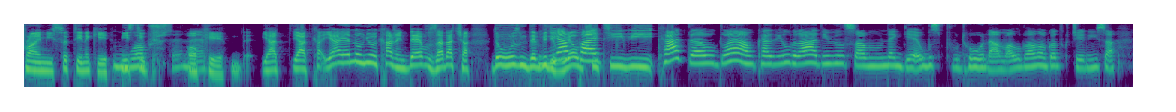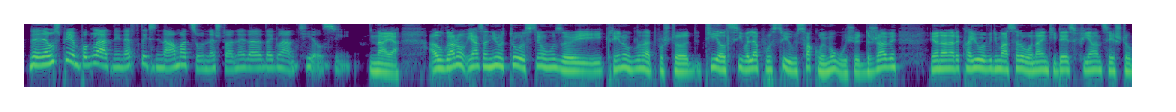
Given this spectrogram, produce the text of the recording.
crime i sve te neke... nisi ti- Uopšte ne. Ok, ja, ja, ja jednom njoj kažem je evo zadaća da uzmem da vidim Ja, reality pa- TV Kada gledam, kad ili radim, ili sam negdje usput hodam, ali uglavnom kod kuće nisam, ne, ne uspijem pogledat ni Netflix ni na Amazon nešto, a ne da, da gledam TLC. Naja, ali uglavnom ja sam nju tu s njom uzeo i krenuo gledat, pošto TLC valja postoji u svakoj mogućoj državi, i onda ona rekla, ju vidim ja sad ovo 90 Days Fiance, što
